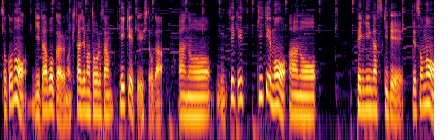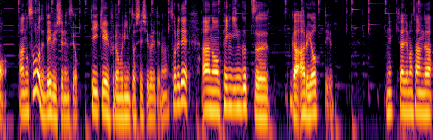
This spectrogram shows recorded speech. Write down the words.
そこのギターボーカルの北島徹さん TK っていう人があの TK, TK もあのペンギンが好きででそのあのソロでデビューしてるんですよ。TK from 凛としてしぐれていうのがそれであのペンギングッズがあるよっていう。ね北島さんが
